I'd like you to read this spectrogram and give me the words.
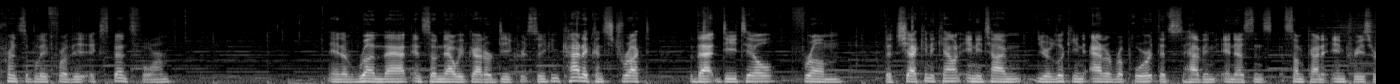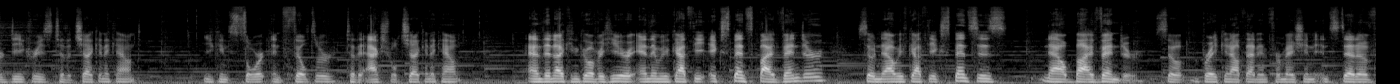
principally for the expense form, and run that, and so now we've got our decrease. So you can kind of construct that detail from the checking account anytime you're looking at a report that's having, in essence, some kind of increase or decrease to the checking account. You can sort and filter to the actual checking account. And then I can go over here and then we've got the expense by vendor. So now we've got the expenses now by vendor. So breaking out that information instead of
